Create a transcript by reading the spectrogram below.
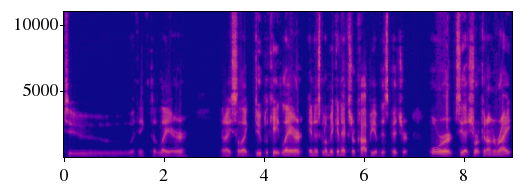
to I think to layer and I select duplicate layer and it's going to make an extra copy of this picture. Or see that shortcut on the right?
